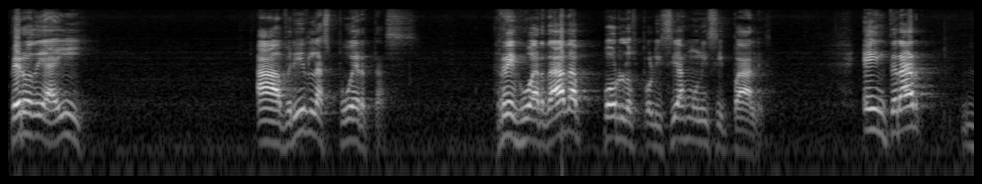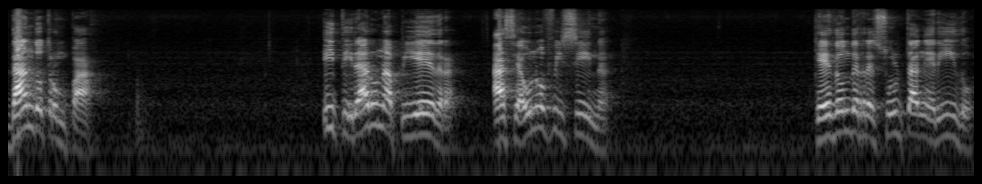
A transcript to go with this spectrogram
Pero de ahí a abrir las puertas, resguardada por los policías municipales, entrar dando trompa y tirar una piedra hacia una oficina que es donde resultan heridos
